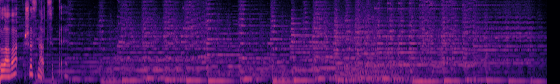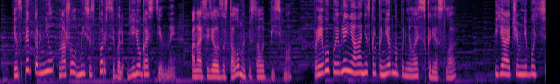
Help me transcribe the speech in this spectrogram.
Глава 16 Инспектор Нил нашел миссис Персиваль в ее гостиной. Она сидела за столом и писала письма. При его появлении она несколько нервно поднялась с кресла. «Я чем-нибудь...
